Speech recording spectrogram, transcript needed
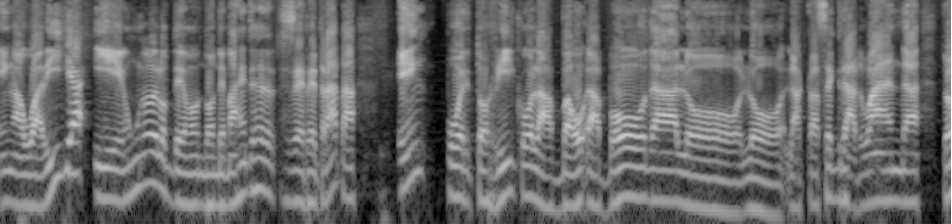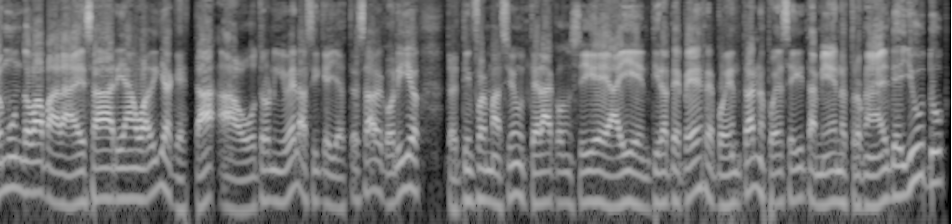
en Aguadilla y es uno de los de- donde más gente se, se retrata en Puerto Rico, las, las bodas, lo- las clases graduandas, todo el mundo va para esa área en Aguadilla que está a otro nivel, así que ya usted sabe, Corillo, toda esta información usted la consigue ahí en Tírate PR, puede entrar, nos pueden seguir también en nuestro canal de YouTube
